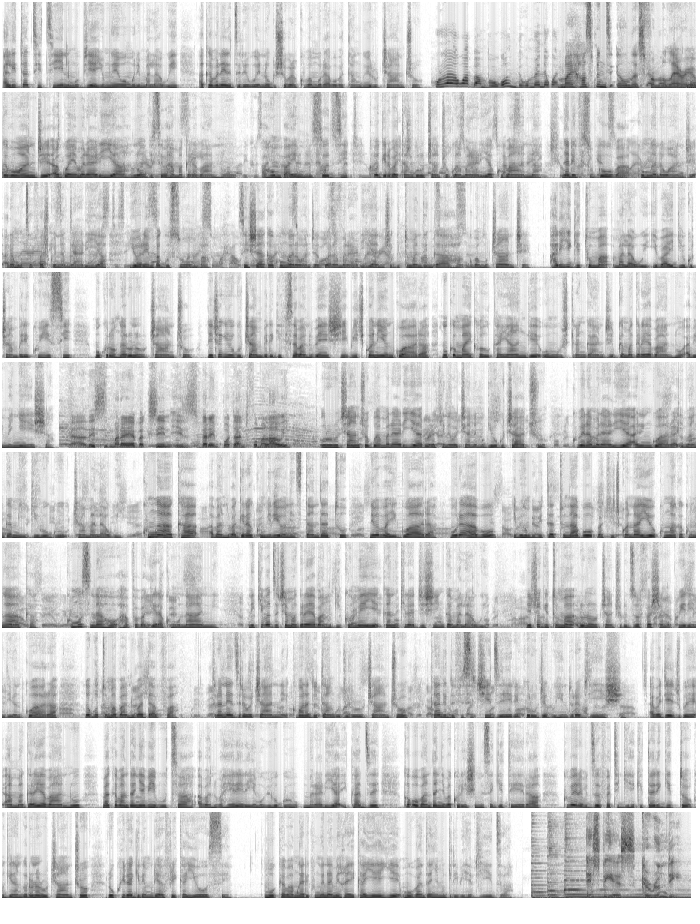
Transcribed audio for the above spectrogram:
Alita Titi ni umuvyeyi umwe wo muri Malawi akaba anezerewe no gushobora kuba muri abo batanguye urucanco. Kulwala kwa bambogo ndikumenekwa My husband's illness from malaria umugabo wanje agwaye malariya numvise bahamagara abantu. Aho mbaye mu misozi ko bagira batanga urucanco rwa malariya ku bana. Nari mfise ubwoba ko umwana wanje aramutse afashwe na malariya yoremba gusumba. Sinshaka ko umwana wanje agwara malariya nico gituma ndi ngaha ngo bamucance. Hariho igituma malawi ibaye igihugu ca mbere ku isi mu kuronka runo rucanco nico gihugu ca mbere gifise abantu benshi bicwa n'iyo ndwara nk'uko michael kayange wo mu bushikiranganji bw'amagara y'abantu abimenyesha Uh, this malaria vaccine is very important for Malawi. Uru rucanco rwa malariya rurakenewe cyane mu gihugu cacu kubera malariya ari indwara ibangamiye igihugu ca malawi. Ku mwaka abantu bagera ku miliyoni zitandatu nibo bayigwara. Muri abo ibihumbi bitatu nabo bakicwa na yo ku mwaka ku mwaka. Ku munsi naho hapfa abagera ku munani. Ni ikibazo c'amagara y'abantu gikomeye kandi kiragishinga malawi. Nico gituma runo rucanco ruzofasha mu kwirinda iyo ndwara no gutuma abantu badapfa turanezerewe cyane kubona dutanguje uru rucanco kandi dufise icizere ko ruje guhindura byinshi. Abajejwe amagara y'abantu bakabandanya bibutsa abantu baherereye mu bihugu malariya ikaze ko bobandanya bakoresha imisegetera kubera bizofata igihe kitari gito kugira ngo runo rucanco rukwiragire muri afurika yose. Mukaba mwari kumwe na Mireille Kayeye mubandanye mugira ibihe vyiza SBS Karundi.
